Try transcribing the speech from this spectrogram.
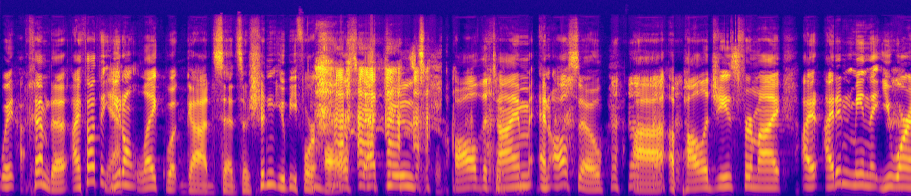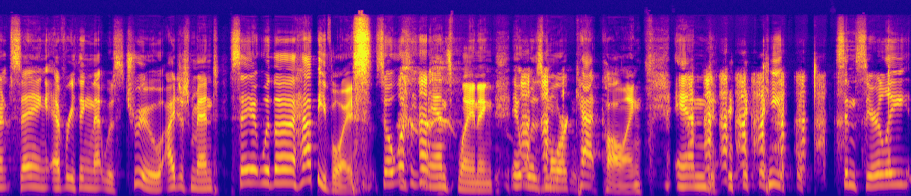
Wait, Chemda, I thought that Yeah. you don't like what God said, so shouldn't you be for all statues all the time? And also, uh, apologies for my. I, I didn't mean that you weren't saying everything that was true. I just meant say it with a happy voice. So it wasn't mansplaining, it was more catcalling. And Keith, sincerely,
